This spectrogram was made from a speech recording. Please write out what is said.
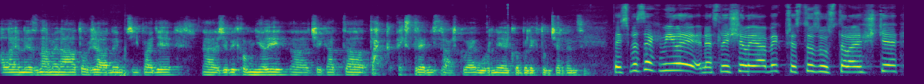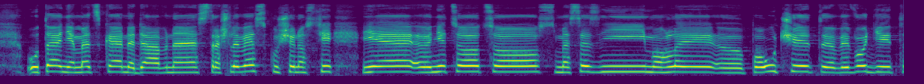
ale neznamená to v žádném případě, eh, že bychom měli eh, čekat eh, tak extrémní srážkové úhrny, jako byly v tom červenci. Teď jsme se chvíli neslyšeli, já bych přesto zůstala ještě u té německé nedávné strašlivé zkušenosti. Je něco, co jsme se z ní mohli poučit, vyvodit?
